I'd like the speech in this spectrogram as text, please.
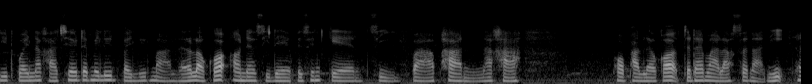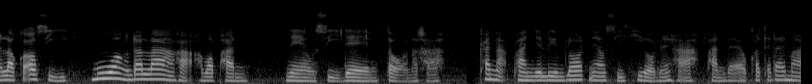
ยึดไว้นะคะ เชือกได้ไม่ลื่นไปลื่นมา แล้วเราก็เอาแนวสีแดงเป็นเส้นแกนสีฟ้าพันนะคะ พอพันแล้วก็จะได้มาลักษณะนี้ แล้วเราก็เอาสีม่วงด้านล่างค่ะ เอามาพันแนวสีแดงต่อนะคะ ขณะพันอย่าลืมลอดแนวสีเขียวนะคะพันแล้วก็จะได้มา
